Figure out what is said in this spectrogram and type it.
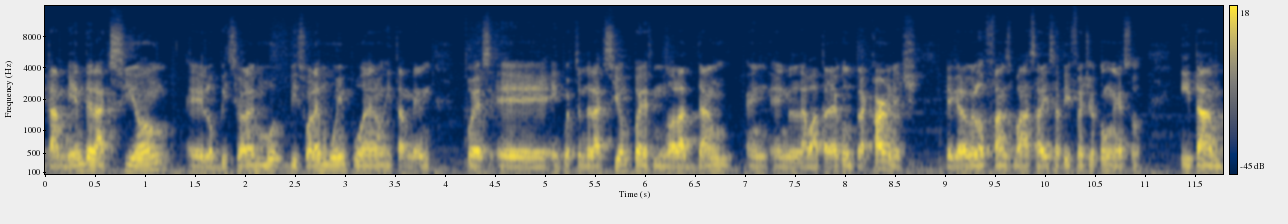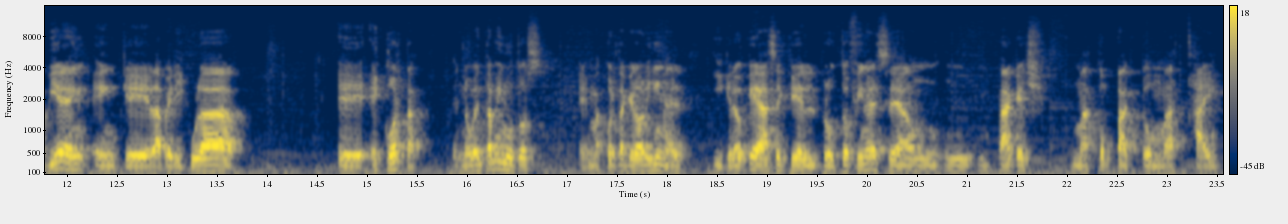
también de la acción, los visuales visuales muy buenos y también pues eh, en cuestión de la acción, pues no las dan en, la batalla contra Carnage, que creo que los fans van a salir satisfechos con eso. Y también en que la película eh, es corta, es 90 minutos, es más corta que la original, y creo que hace que el producto final sea un, package más compacto, más tight,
